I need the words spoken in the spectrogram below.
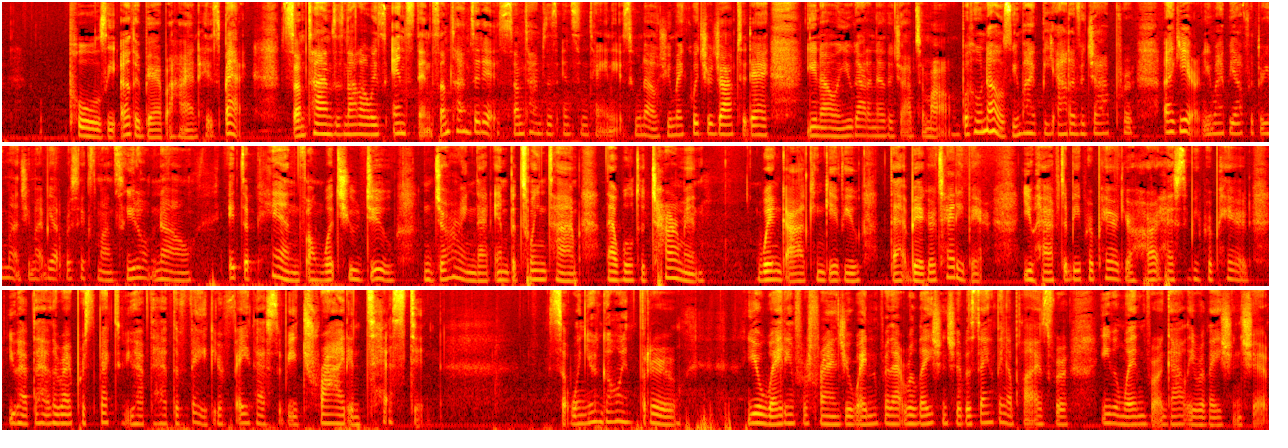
pulls the other bear behind his back. Sometimes it's not always instant. Sometimes it is. Sometimes it's instantaneous. Who knows? You may quit your job today, you know, and you got another job tomorrow. But who knows? You might be out of a job for a year. You might be out for three months. You might be out for six months. You don't know. It depends on what you do during that in between time that will determine when God can give you that bigger teddy bear. You have to be prepared. Your heart has to be prepared. You have to have the right perspective. You have to have the faith. Your faith has to be tried and tested. So when you're going through, you're waiting for friends, you're waiting for that relationship. The same thing applies for even waiting for a godly relationship.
